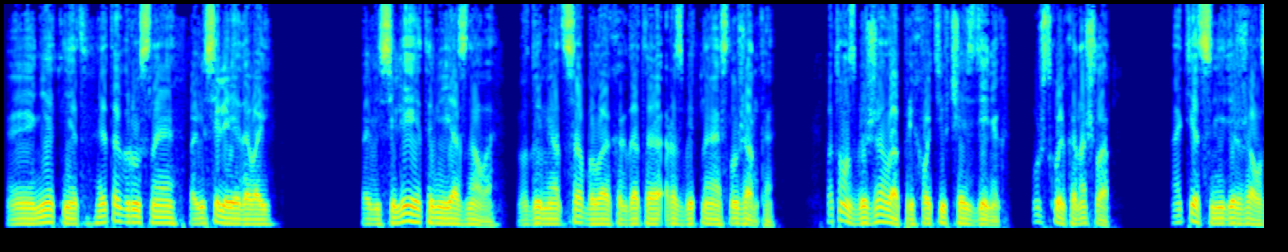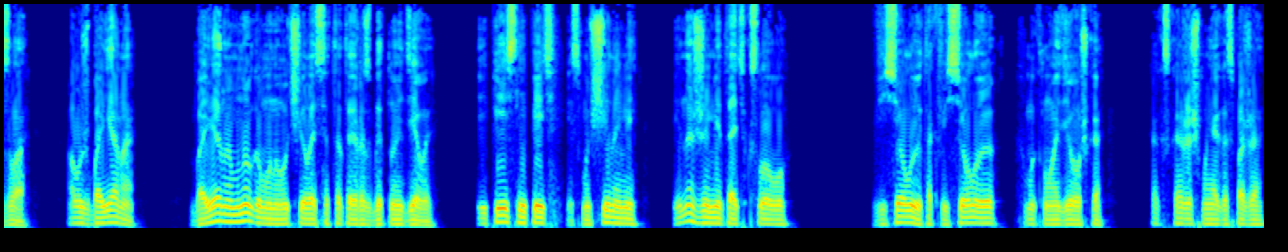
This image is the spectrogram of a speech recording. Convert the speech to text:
«Э, «Нет-нет, это грустное, повеселее давай». Повеселее это я знала. В доме отца была когда-то разбитная служанка. Потом сбежала, прихватив часть денег. Уж сколько нашла. Отец не держал зла. А уж Баяна... Баяна многому научилась от этой разбитной девы. И песни петь, и с мужчинами, и ножи метать, к слову. «Веселую так веселую», — хмыкнула девушка. «Как скажешь, моя госпожа.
